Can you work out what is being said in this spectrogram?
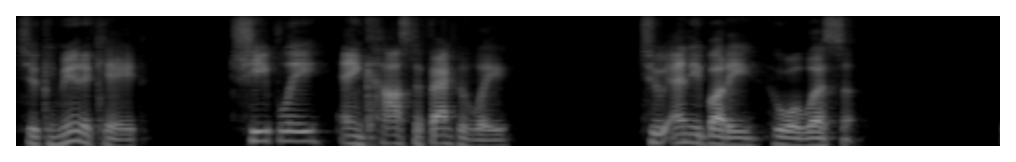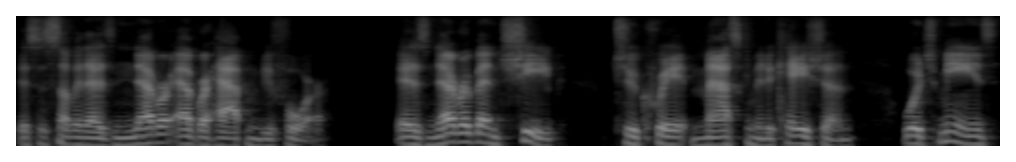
to communicate cheaply and cost effectively to anybody who will listen. This is something that has never ever happened before. It has never been cheap to create mass communication, which means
